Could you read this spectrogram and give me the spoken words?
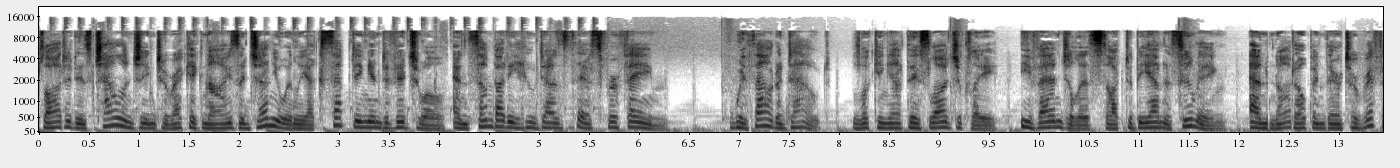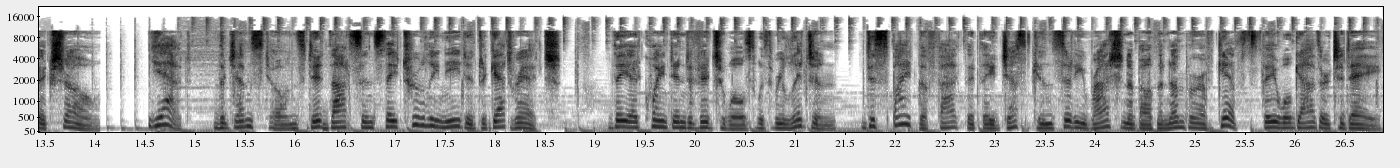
plotted is challenging to recognize a genuinely accepting individual and somebody who does this for fame. Without a doubt, looking at this logically, evangelists ought to be unassuming and not open their terrific show. Yet, the Gemstones did that since they truly needed to get rich. They acquaint individuals with religion, despite the fact that they just can sit irrational about the number of gifts they will gather today.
